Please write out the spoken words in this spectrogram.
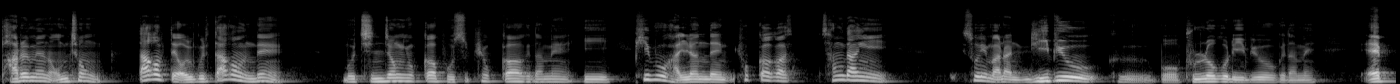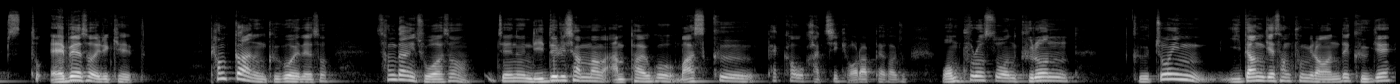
바르면 엄청 따갑대 얼굴이 따가운데 뭐 진정 효과, 보습 효과, 그다음에 이 피부 관련된 효과가 상당히 소위 말한 리뷰 그 뭐 블로그 리뷰 그다음에 앱 스토, 앱에서 이렇게 평가하는 그거에 대해서 상당히 좋아서 이제는 리들샷만 안 팔고 마스크 팩하고 같이 결합해가지고 원 플러스 원 그런 그 조인 2단계 상품이라고 하는데 그게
